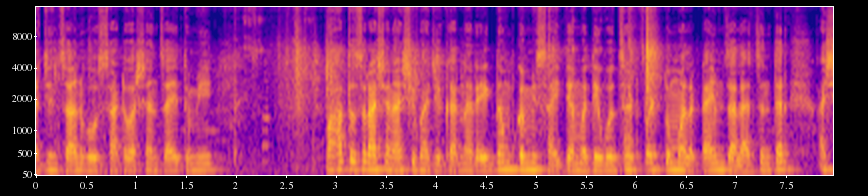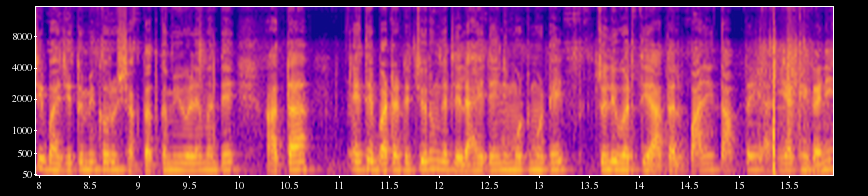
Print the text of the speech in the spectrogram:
आजींचा अनुभव साठ वर्षांचा आहे. तुम्ही पाहतच राशन अशी भाजी करणार. आहे एकदम कमी साहित्यामध्ये व झटपट तुम्हाला टाईम झाला असेल तर अशी भाजी तुम्ही करू शकतात. कमी वेळेमध्ये आता येथे बटाटे चिरून घेतलेले आहे त्यांनी मोठमोठे चुलीवरती आता पाणी तापतंय आणि या ठिकाणी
